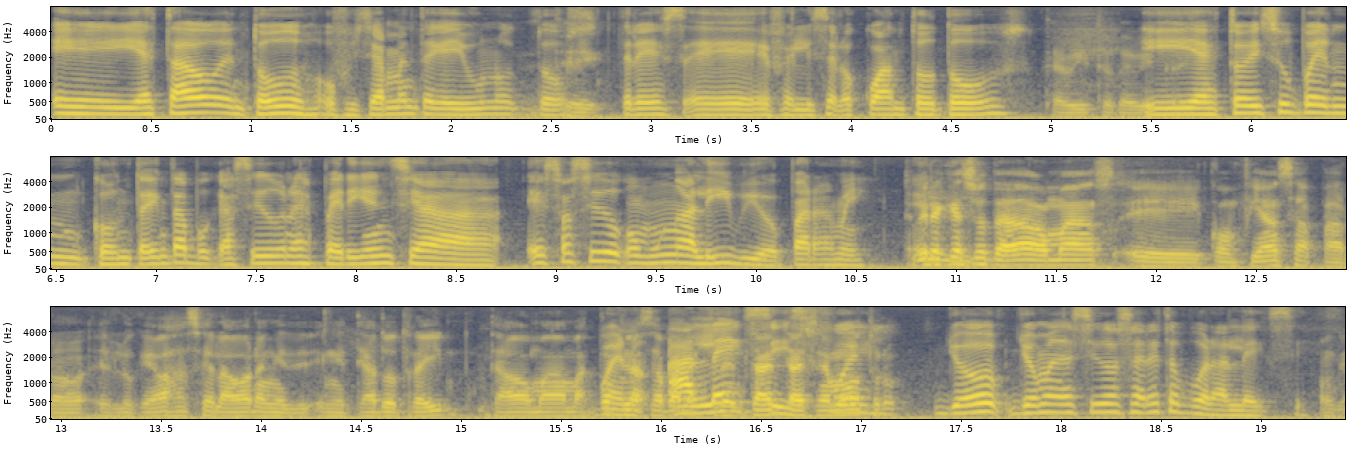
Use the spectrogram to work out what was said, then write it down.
Eh, y he estado en todos, oficialmente, que hay uno, dos, Sí. tres, eh, felices los cuantos, todos. Te he visto, te he visto. Y estoy súper contenta porque ha sido una experiencia, eso ha sido como un alivio para mí. ¿Tú crees que eso te ha dado más eh, confianza para lo que vas a hacer ahora en el, en el Teatro Trail? ¿Te ha dado más, más Bueno, confianza para a Alexis ese fue, monstruo? yo, yo me decido hacer esto por Alexis. Ok.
